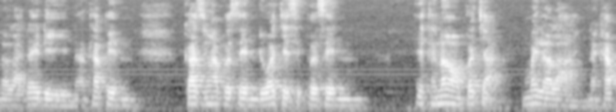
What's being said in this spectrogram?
ละลายได้ดีนะถ้าเป็น 95%หรือว่า 70%เอทานอลก็จะไม่ละลายนะครับ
